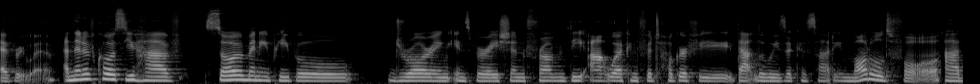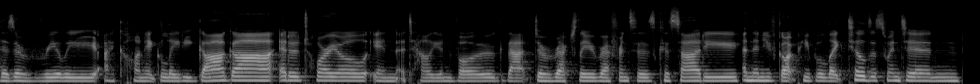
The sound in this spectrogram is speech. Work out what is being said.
everywhere. And then of course you have so many people drawing inspiration from the artwork and photography that Luisa Casati modeled for. Uh, there's a really iconic Lady Gaga editorial in Italian Vogue that directly references Casati. And then you've got people like Tilda Swinton,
